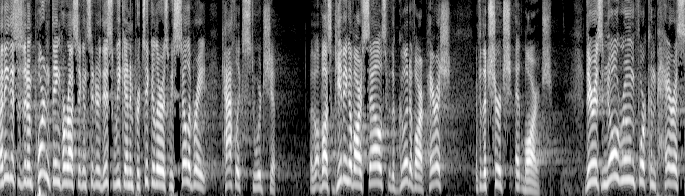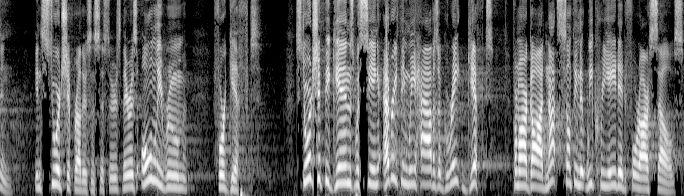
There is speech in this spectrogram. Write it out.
I think this is an important thing for us to consider this weekend in particular as we celebrate Catholic stewardship of us giving of ourselves for the good of our parish and for the church at large. There is no room for comparison in stewardship, brothers and sisters. There is only room for gift. Stewardship begins with seeing everything we have as a great gift from our God, not something that we created for ourselves.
